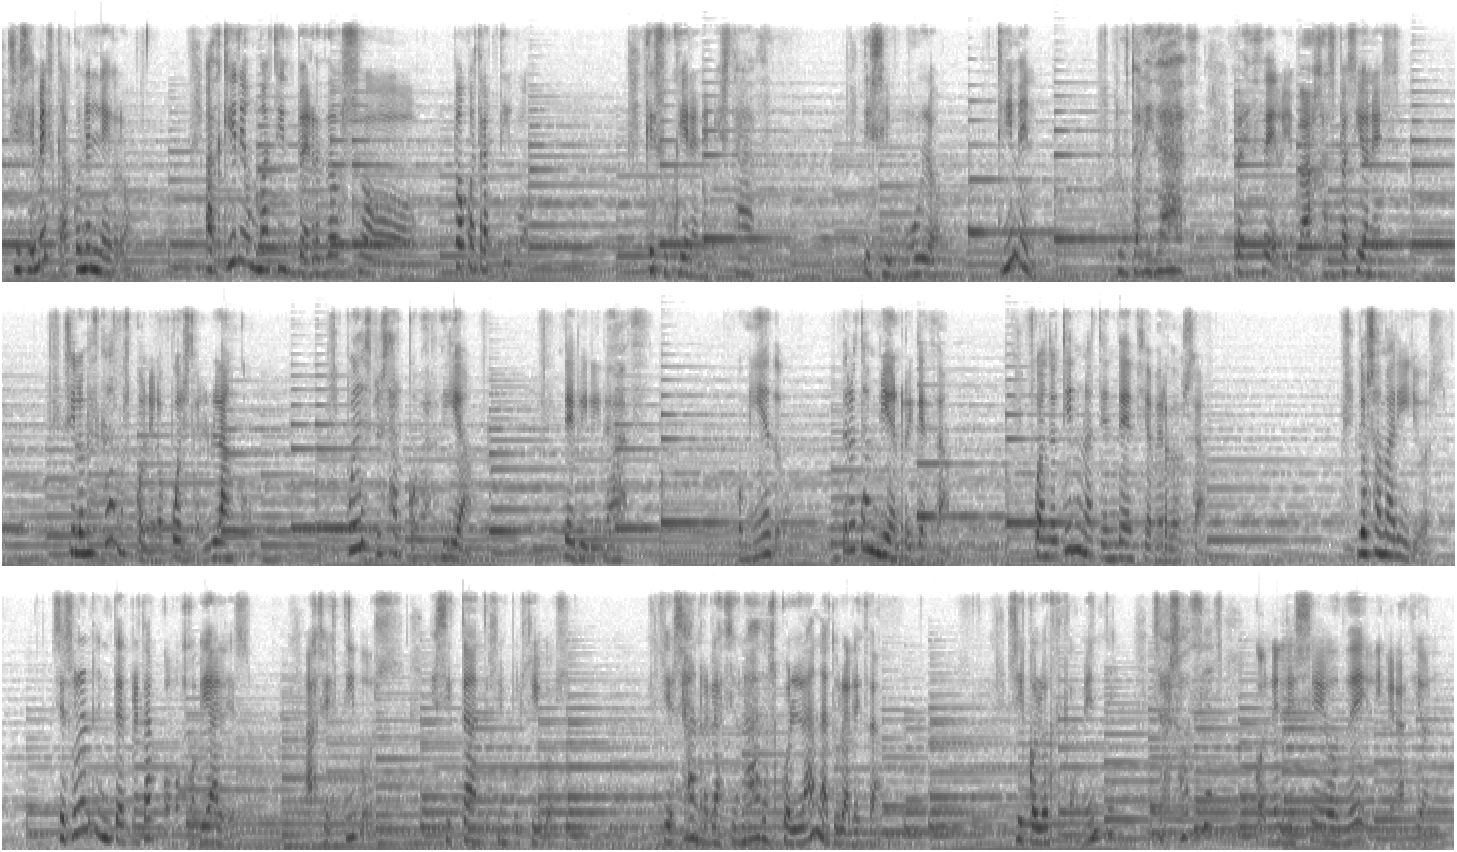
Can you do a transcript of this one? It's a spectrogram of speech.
Si se mezcla con el negro, adquiere un matiz verdoso poco atractivo, que sugiere enemistad, disimulo, crimen, brutalidad, recelo y bajas pasiones. Si lo mezclamos con el opuesto, el blanco, puede expresar cobardía, debilidad o miedo, pero también riqueza, cuando tiene una tendencia verdosa. Los amarillos se suelen reinterpretar como joviales, afectivos, excitantes, impulsivos, y están relacionados con la naturaleza. Psicológicamente se asocia con el deseo de liberación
